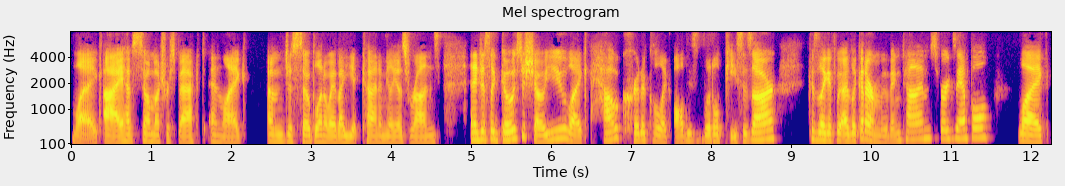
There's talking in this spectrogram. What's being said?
Like I have so much respect and like I'm just so blown away by Yitka and Amelia's runs. And it just like goes to show you like how critical like all these little pieces are. Cause like if we, I look at our moving times, for example, like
